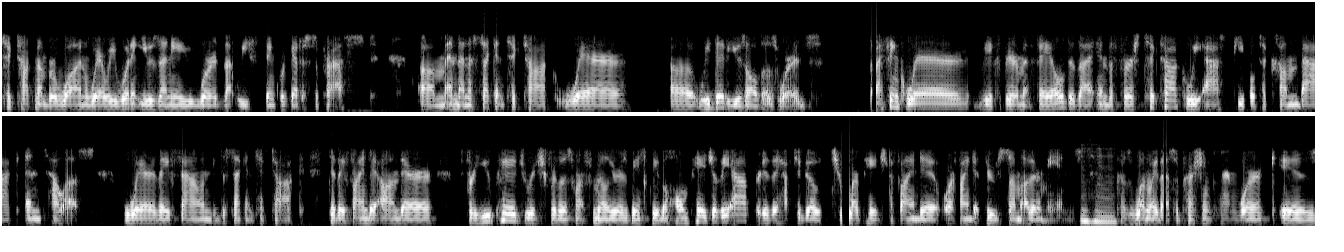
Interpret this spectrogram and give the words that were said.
TikTok number one where we wouldn't use any words that we think would get us suppressed, um, and then a second TikTok where uh, we did use all those words. I think where the experiment failed is that in the first TikTok, we asked people to come back and tell us where they found the second TikTok. Did they find it on their For You page, which for those who aren't familiar is basically the homepage of the app, or do they have to go to our page to find it or find it through some other means? Mm-hmm. Because mm-hmm. one way that suppression can work is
